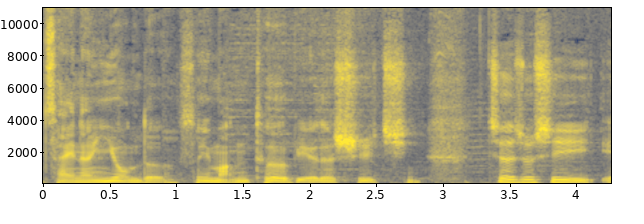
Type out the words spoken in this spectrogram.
才能用的，所以蛮特别的事情。这就是呃，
